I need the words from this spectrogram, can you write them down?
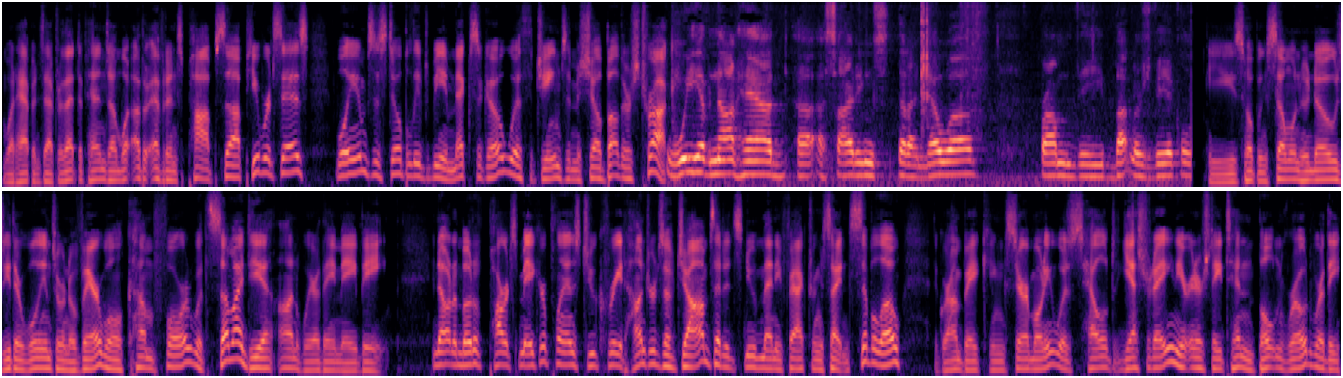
What happens after that depends on what other evidence pops up. Hubert says Williams is still believed to be in Mexico with James and Michelle Butler's truck. We have not had uh, sightings that I know of from the Butler's vehicle. He's hoping someone who knows either Williams or Nover will come forward with some idea on where they may be. An automotive parts maker plans to create hundreds of jobs at its new manufacturing site in Cibolo. The groundbreaking ceremony was held yesterday near Interstate 10 and Bolton Road, where the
